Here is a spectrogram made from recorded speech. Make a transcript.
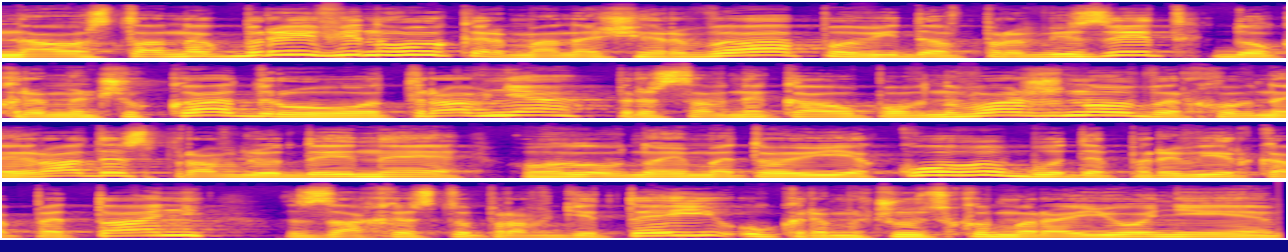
На останок брифінгу Керманич РВА повідав про візит до Кременчука 2 травня представника уповноваженого Верховної Ради з прав людини, головною метою якого буде перевірка питань захисту прав дітей у Кременчуцькому районі.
